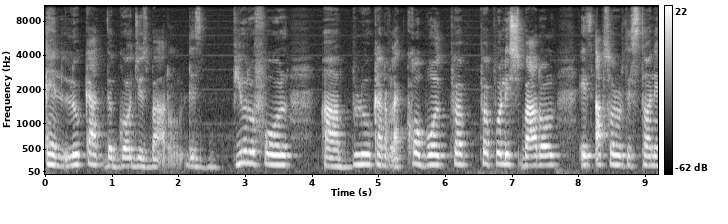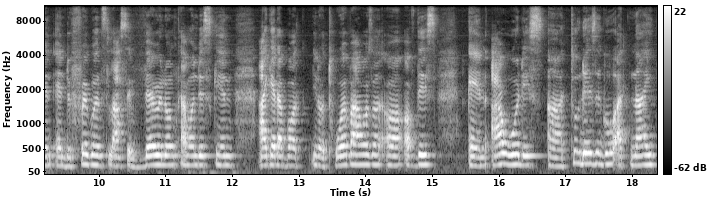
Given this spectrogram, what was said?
And look at the gorgeous bottle. This beautiful uh, blue kind of like cobalt pur purplish bottle. It's absolutely stunning. And the fragrance lasts a very long time on the skin. I get about you know 12 hours uh, of this. And I wore this uh, two days ago at night.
